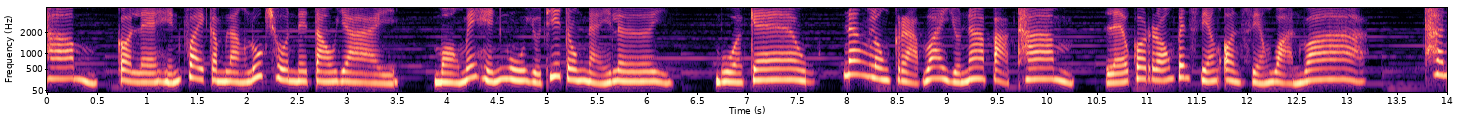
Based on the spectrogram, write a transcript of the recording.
ถ้ำก็แลเห็นไฟกำลังลุกโชนในเตาใหญ่ มองไม่เห็นงูอยู่ที่ตรงไหนเลย บัวแก้ว นั่งลงกราบไหว้อยู่หน้าปากถ้ำแล้วก็ร้องเป็นเสียงอ่อนเสียงหวานว่า ท่าน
